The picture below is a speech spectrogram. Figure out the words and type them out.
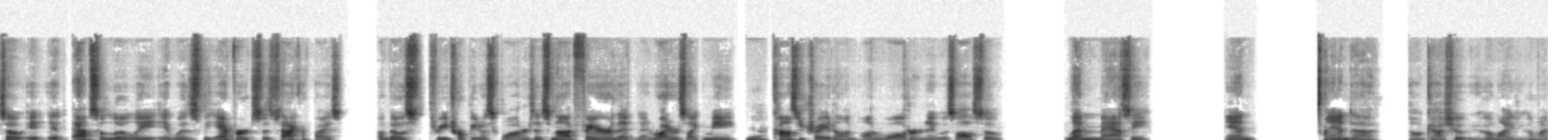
So it, it absolutely it was the efforts, the sacrifice of those three torpedo squadrons. It's not fair that, that writers like me yeah. concentrate on on Waldron. It was also Lem Massey and and uh, oh gosh, who who am I who am I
